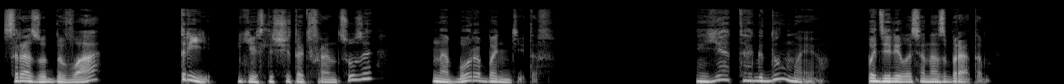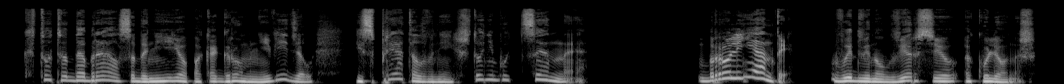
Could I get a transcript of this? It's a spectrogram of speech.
сразу два, три, если считать французы, набора бандитов. «Я так думаю», — поделилась она с братом, — «кто-то добрался до нее, пока гром не видел, и спрятал в ней что-нибудь ценное». «Бриллианты!» — выдвинул версию акуленыш.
